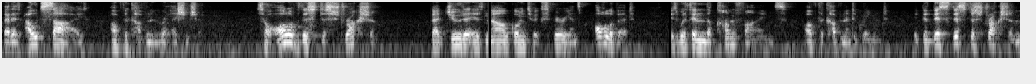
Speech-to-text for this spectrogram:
that is outside of the covenant relationship. So, all of this destruction that Judah is now going to experience, all of it is within the confines of the covenant agreement. This, this destruction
